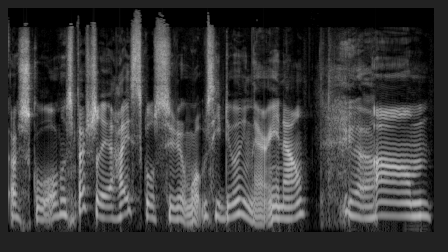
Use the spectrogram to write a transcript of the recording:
our school, especially a high school student. What was he doing there? You know. yeah. Um,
